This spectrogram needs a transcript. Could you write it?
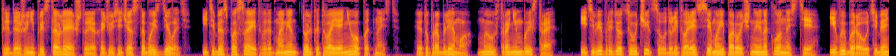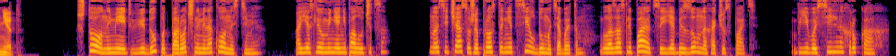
Ты даже не представляешь, что я хочу сейчас с тобой сделать, и тебя спасает в этот момент только твоя неопытность. Эту проблему мы устраним быстро, и тебе придется учиться удовлетворять все мои порочные наклонности, и выбора у тебя нет. Что он имеет в виду под порочными наклонностями? А если у меня не получится? Но сейчас уже просто нет сил думать об этом. Глаза слепаются, и я безумно хочу спать. В его сильных руках.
